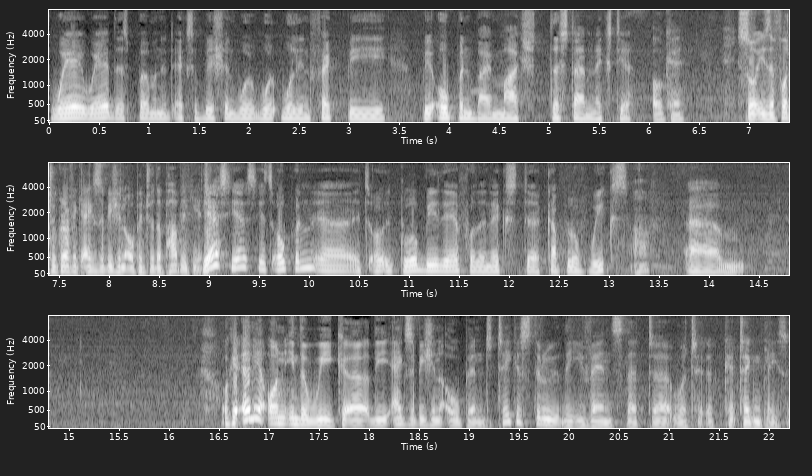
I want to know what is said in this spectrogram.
where, where this permanent exhibition will, will, will in fact be, be opened by March this time next year. Okay. So is the photographic exhibition open to the public yet? Yes, yes, it's open. Uh, it's, it will be there for the next uh, couple of weeks. Uh -huh. um, okay, earlier on in the week, uh, the exhibition opened. Take us through the events that uh, were taking place.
